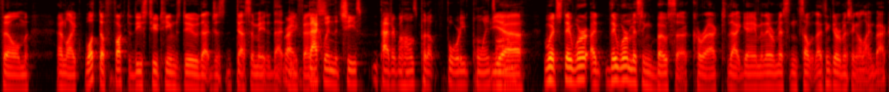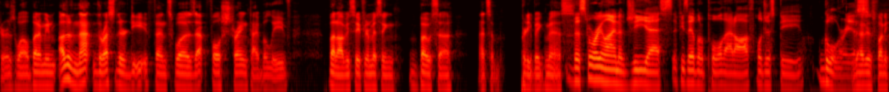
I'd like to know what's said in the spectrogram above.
film, and like, what the fuck did these two teams do that just decimated that right, defense? back when the Chiefs, Patrick Mahomes put up 40 points on yeah. Which they were, uh, they were missing Bosa, correct, that game, and they were missing some. I think they were missing a linebacker as well. But I mean, other than that, the rest of their defense was at full strength, I believe. But obviously, if you're missing Bosa, that's a pretty big miss. The storyline of GS, if he's able to pull that off, will just be glorious. That is funny.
